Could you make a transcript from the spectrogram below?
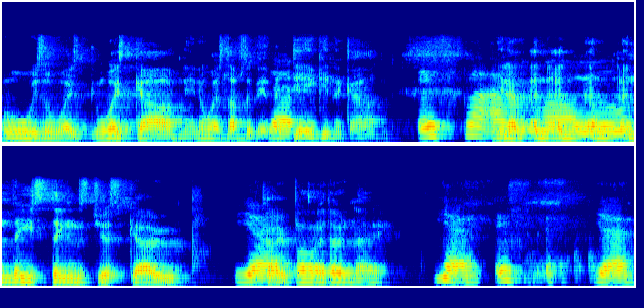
always, always, always gardening. Always loves a bit of a dig in the garden. It's flat You know, out and, and, and, and these things just go yeah, go by, don't they? yeah, it's yeah.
